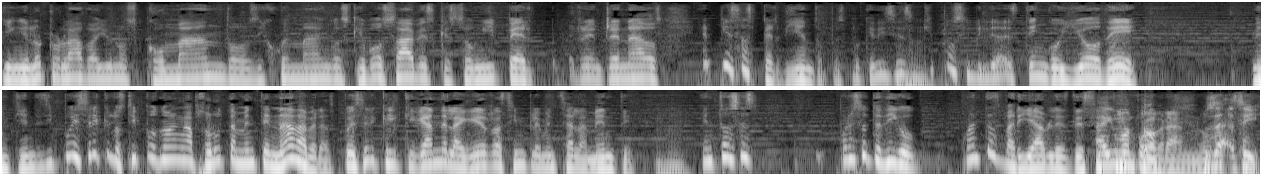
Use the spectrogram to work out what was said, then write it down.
Y en el otro lado hay unos comandos, hijo de mangos, que vos sabes que son hiper reentrenados, empiezas perdiendo, pues, porque dices, ¿qué posibilidades tengo yo de? ¿Me entiendes? Y puede ser que los tipos no hagan absolutamente nada, verás. Puede ser que el que gane la guerra simplemente sea la mente. Entonces, por eso te digo, ¿cuántas variables de ese Hay un tipo montón. habrán, no? O sea, sí.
